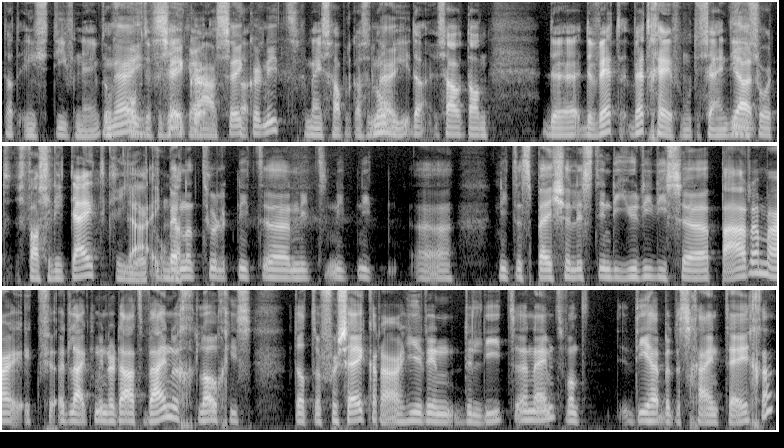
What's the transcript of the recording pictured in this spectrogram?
dat initiatief neemt. Of, nee, of de verzekeraar. Zeker, zeker niet. Gemeenschappelijk als lobby. Dan zou het dan de, de wet, wetgever moeten zijn die ja, een soort faciliteit creëert. Ja, ik ben natuurlijk niet, uh, niet, niet, niet, uh, niet een specialist in die juridische paren, maar ik, het lijkt me inderdaad weinig logisch dat de verzekeraar hierin de lead uh, neemt, want die hebben de schijn tegen.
